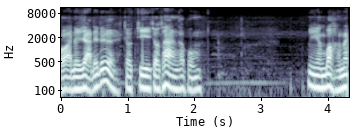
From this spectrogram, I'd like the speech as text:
ขออนุญาตได้เด้อเจ้าจีเจ้าทางครับผมมียังบ่ข้างใน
